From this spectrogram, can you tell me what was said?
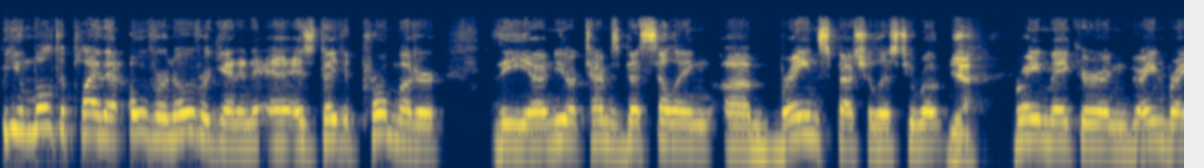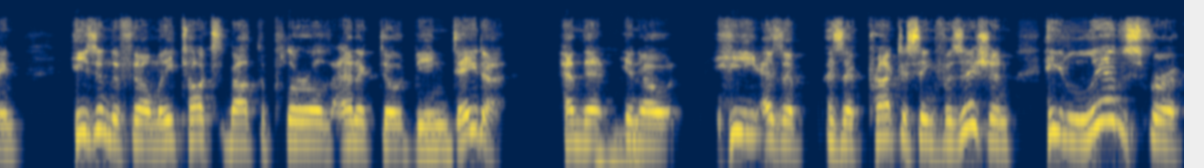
but you multiply that over and over again. And as David Perlmutter, the uh, New York Times bestselling um, brain specialist who wrote yeah. Brain Maker and Grain Brain, he's in the film and he talks about the plural of anecdote being data, and that mm-hmm. you know he as a as a practicing physician he lives for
